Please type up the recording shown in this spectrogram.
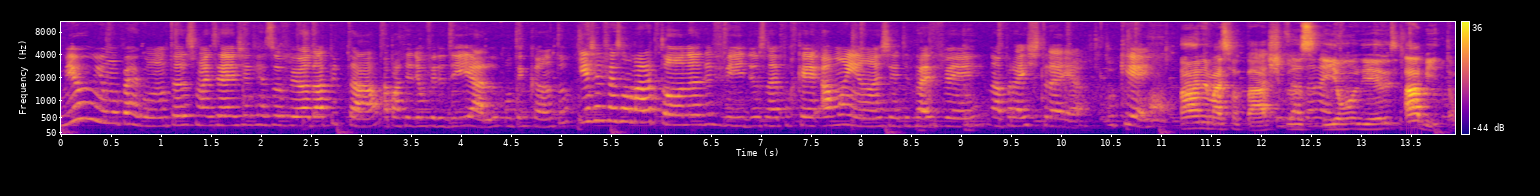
mil e uma perguntas, mas aí a gente resolveu adaptar a partir de um vídeo de Yara do Conto Encanto. E a gente fez uma maratona de vídeos, né? Porque amanhã a gente vai ver na pré-estreia o quê? Animais fantásticos Exatamente. e onde eles habitam.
